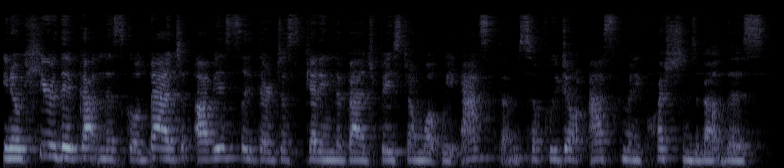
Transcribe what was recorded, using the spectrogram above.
you know here they've gotten this gold badge. Obviously, they're just getting the badge based on what we ask them. So if we don't ask them any questions about this,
